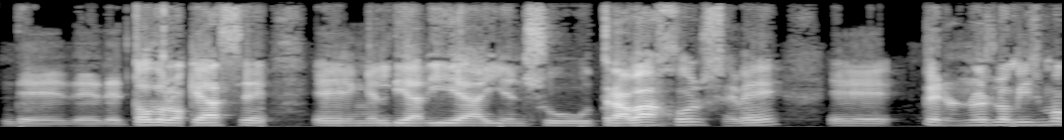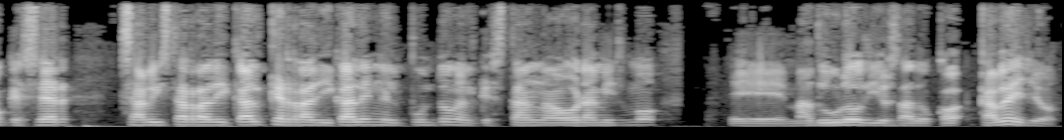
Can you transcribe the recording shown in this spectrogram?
de, todo lo que hace en el día a día y en su trabajo, se ve, eh, pero no es lo mismo que ser chavista radical que radical en el punto en el que están ahora mismo eh, Maduro, Diosdado Cabello.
